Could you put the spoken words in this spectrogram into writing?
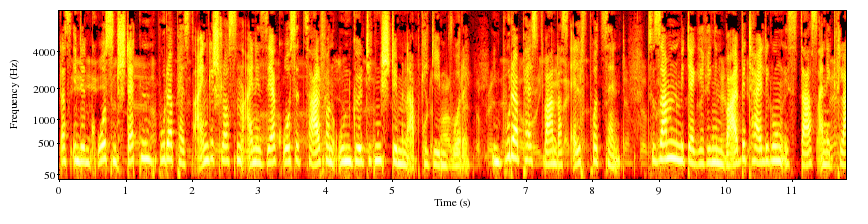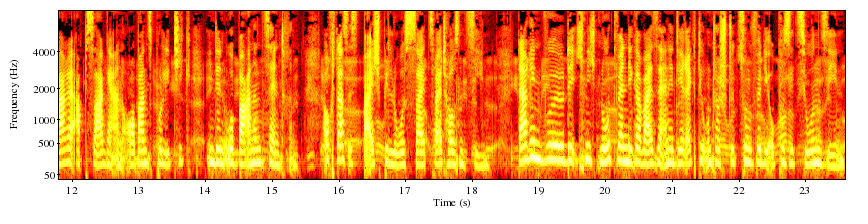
dass in den großen Städten, Budapest eingeschlossen, eine sehr große Zahl von ungültigen Stimmen abgegeben wurde. In Budapest waren das 11 Prozent. Zusammen mit der geringen Wahlbeteiligung ist das eine klare Absage an Orbans Politik in den urbanen Zentren. Auch das ist beispiellos seit 2010. Darin würde ich nicht notwendigerweise eine direkte Unterstützung für die Opposition sehen.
